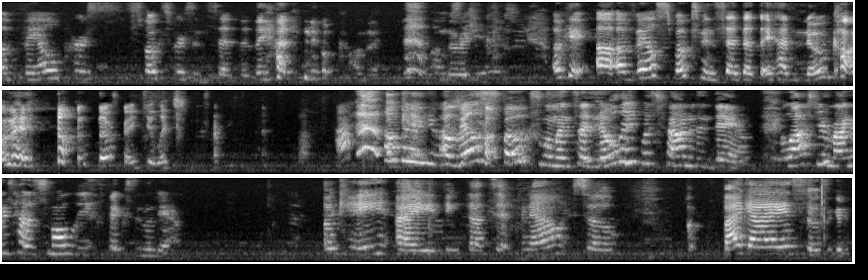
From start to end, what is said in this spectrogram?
a Vale pers- spokesperson said that they had no comment on the regulation. Okay, uh, a Vale spokesman said that they had no comment on the regulation. On Okay, A regulation. Vale spokeswoman said no leak was found in the dam. But last year, miners had a small leak fixed in the dam. Okay, I think that's it for now. So, b- bye, guys. So it's a good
